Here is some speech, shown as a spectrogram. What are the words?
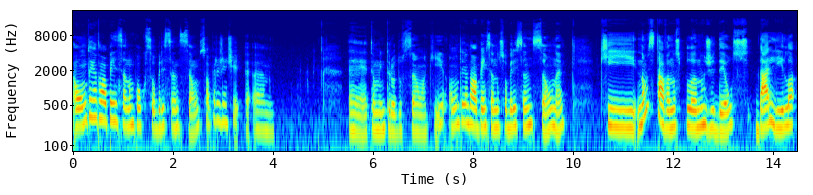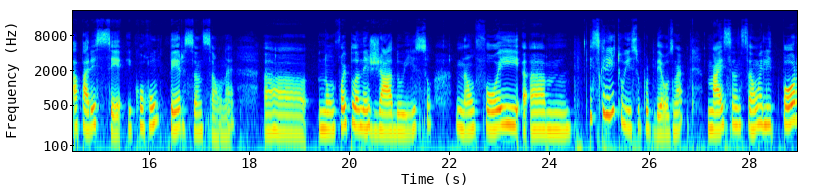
ontem eu tava pensando um pouco sobre Sansão, só pra gente uh, é, ter uma introdução aqui. Ontem eu tava pensando sobre Sansão, né? Que não estava nos planos de Deus Dalila aparecer e corromper Sansão, né? Uh, não foi planejado isso, não foi um, escrito isso por Deus, né? Mas Sansão, ele por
